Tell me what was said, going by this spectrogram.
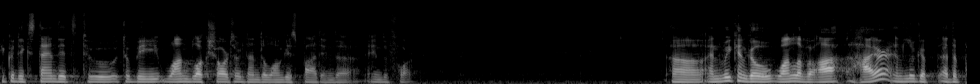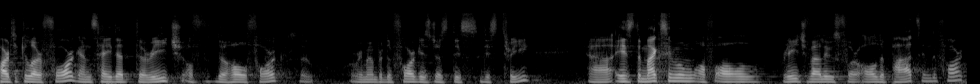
he could extend it to to be one block shorter than the longest path in the in the fork. Uh, and we can go one level higher and look at, at the particular fork and say that the reach of the whole fork, so remember the fork is just this, this tree, uh, is the maximum of all reach values for all the paths in the fork.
